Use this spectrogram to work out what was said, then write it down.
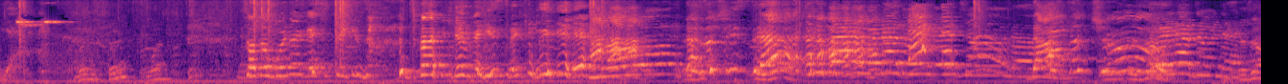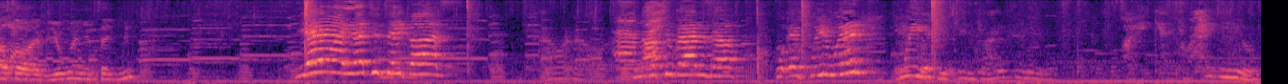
Yeah. What is it? What? So the winner gets to take his Target, basically. No. That's what she We're said. not doing it. No, no. That's the Is truth. We're not doing that. Is that also if you win, you take me? Yeah, you have to take us. Um, Not too bad enough. If we win, we We get he can drive you. So he can drive you.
